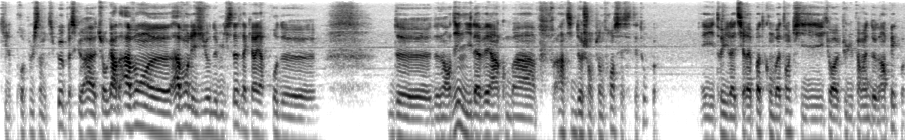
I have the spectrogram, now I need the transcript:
qui le propulse un petit peu parce que ah, tu regardes avant, les JO 2016, la carrière pro de Nordine, il avait un combat, un titre de champion de France et c'était tout quoi. Et il, il attirait pas de combattants qui, qui auraient pu lui permettre de grimper quoi.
